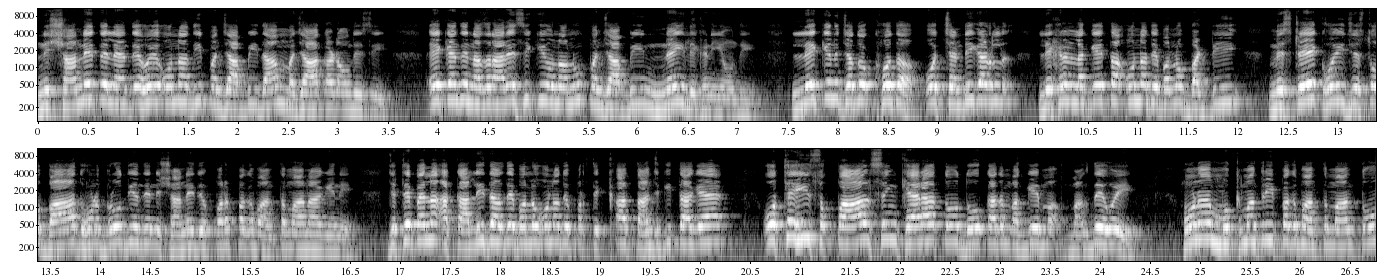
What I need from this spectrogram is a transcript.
ਨਿਸ਼ਾਨੇ ਤੇ ਲੈਂਦੇ ਹੋਏ ਉਹਨਾਂ ਦੀ ਪੰਜਾਬੀ ਦਾ ਮਜ਼ਾਕ ਉਡਾਉਂਦੇ ਸੀ। ਇਹ ਕਹਿੰਦੇ ਨਜ਼ਰ ਆ ਰਹੇ ਸੀ ਕਿ ਉਹਨਾਂ ਨੂੰ ਪੰਜਾਬੀ ਨਹੀਂ ਲਿਖਣੀ ਆਉਂਦੀ। ਲੇਕਿਨ ਜਦੋਂ ਖੁਦ ਉਹ ਚੰਡੀਗੜ੍ਹ ਲ- ਲਿਖਣ ਲੱਗੇ ਤਾਂ ਉਹਨਾਂ ਦੇ ਵੱਲੋਂ ਵੱਡੀ ਮਿਸਟੇਕ ਹੋਈ, ਜਿਸ ਤੋਂ ਬਾਅਦ ਹੁਣ ਵਿਰੋਧੀਆਂ ਦੇ ਨਿਸ਼ਾਨੇ ਦੇ ਉੱਪਰ ਭਗਵੰਤ ਮਾਨ ਆ ਗਏ ਨੇ। ਜਿੱਥੇ ਪਹਿਲਾਂ ਅਕਾਲੀ ਦਲ ਦੇ ਵੱਲੋਂ ਉਹਨਾਂ ਦੇ ਉੱਪਰ ਤਿੱਖਾ ਤੰਜ ਕੀਤਾ ਗਿਆ। ਉੱਥੇ ਹੀ ਸੁਖਪਾਲ ਸਿੰਘ ਖਹਿਰਾ ਤੋਂ ਦੋ ਕਦਮ ਅੱਗੇ ਮ- ਮੰਗਦੇ ਹੋਏ ਹੁਣ ਮੁੱਖ ਮੰਤਰੀ ਭਗਵੰਤ ਮਾਨ ਤੋਂ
